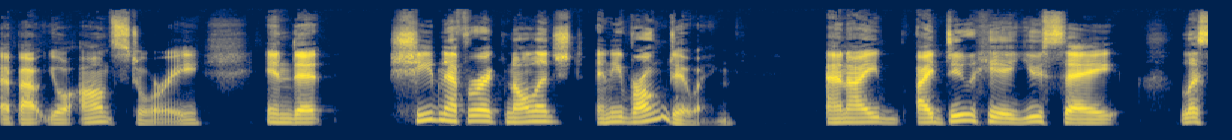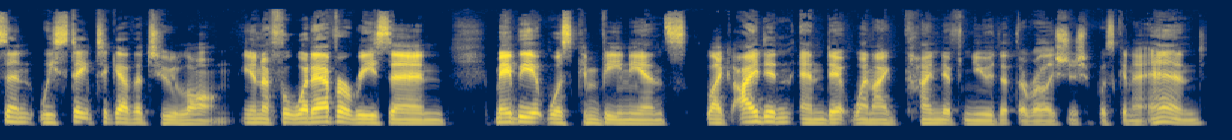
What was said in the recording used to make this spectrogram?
about your aunt's story in that she never acknowledged any wrongdoing. And I I do hear you say, listen, we stayed together too long. You know, for whatever reason, maybe it was convenience. Like I didn't end it when I kind of knew that the relationship was going to end.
